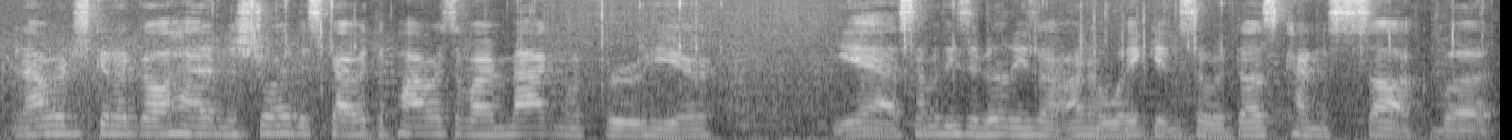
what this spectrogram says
And now we're just gonna go ahead and destroy this guy with the powers of our magma fruit here. Yeah, some of these abilities are unawakened, so it does kind of suck, but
